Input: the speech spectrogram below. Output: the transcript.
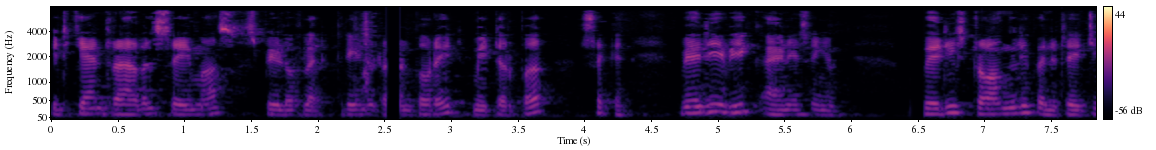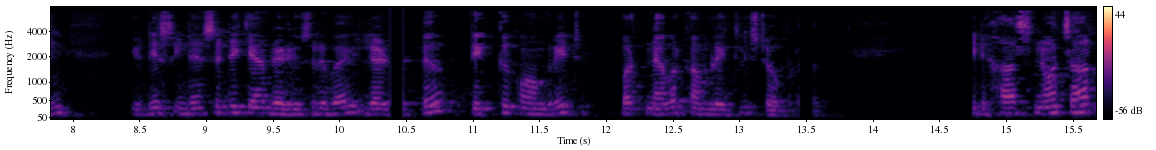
It can travel same as speed of light 310 power 8 meter per second. Very weak ionizing very strongly penetrating. Its intensity can reduced by lead thick concrete but never completely stopped. It has no charge,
